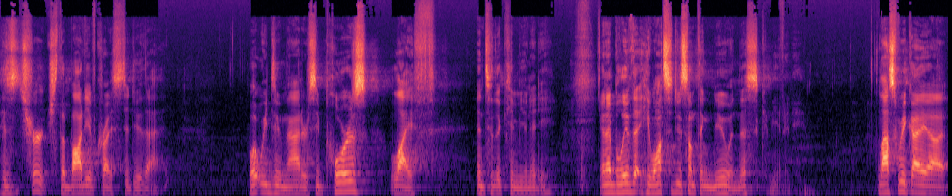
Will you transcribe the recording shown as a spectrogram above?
his church, the body of Christ, to do that. What we do matters. He pours life into the community. And I believe that he wants to do something new in this community. Last week, I uh,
